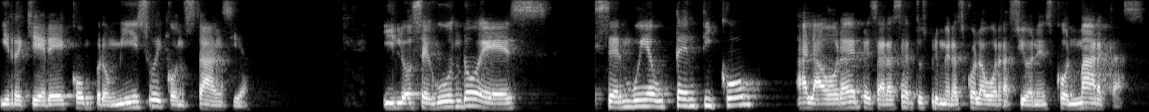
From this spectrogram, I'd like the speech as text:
y requiere compromiso y constancia. Y lo segundo es ser muy auténtico a la hora de empezar a hacer tus primeras colaboraciones con marcas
